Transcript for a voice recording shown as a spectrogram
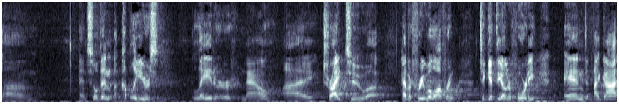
Um, and so then a couple of years later now, I tried to uh, have a free will offering to get the other 40, and I got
